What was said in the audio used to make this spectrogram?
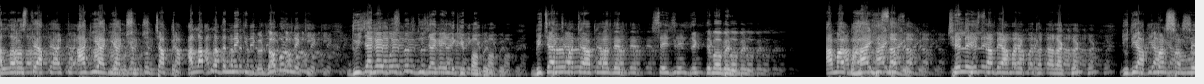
আল্লাহর রাস্তায় আপনারা একটু আগে আগে বসেন তো চাপেন। আল্লাহ আপনাদের নেকি দিবে ডবল নেকি। দুই জায়গায় বসবেন দুই জায়গায় নেকি পাবেন। বিচারের মাঠে আপনাদের সেই জিনিস দেখতে পাবেন। আমার ভাই হিসাবে ছেলে হিসাবে আমার এই কথাটা রাখুন। যদি আপনার সামনে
